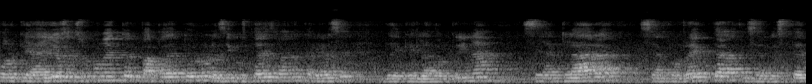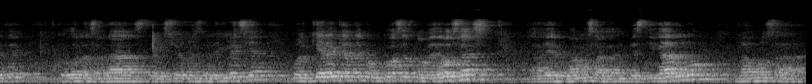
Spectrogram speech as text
porque a ellos en su momento el Papa de turno les dijo, ustedes van a encargarse de que la doctrina sea clara, sea correcta y se respete todas las sagradas tradiciones de la iglesia. Cualquiera que ande con cosas novedosas, a ver, vamos a investigarlo, vamos a,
